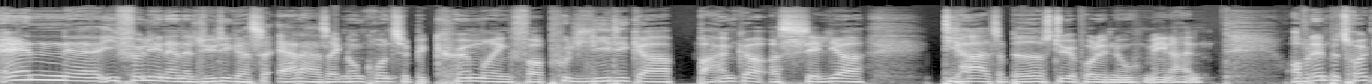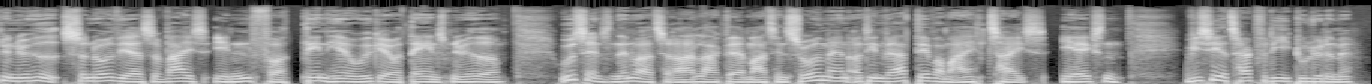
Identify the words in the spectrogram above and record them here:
Men øh, ifølge en analytiker, så er der altså ikke nogen grund til bekymring for politikere, banker og sælgere. De har altså bedre styr på det nu, mener han. Og på den betryggende nyhed, så nåede vi altså vejs inden for den her udgave af Dagens Nyheder. Udsendelsen den var tilrettelagt af Martin Sodemann, og din vært, det var mig, Tejs Eriksen. Vi siger tak, fordi du lyttede med.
